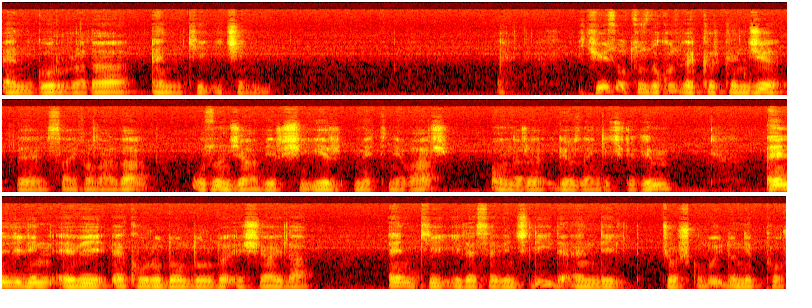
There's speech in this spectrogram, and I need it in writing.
en gurrada en ki için. Evet. 239 ve 40. E, sayfalarda uzunca bir şiir metni var. Onları gözden geçirelim. Enlil'in evi ekuru doldurdu eşyayla. Enki ile sevinçliydi Enlil, coşkuluydu Nippur.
